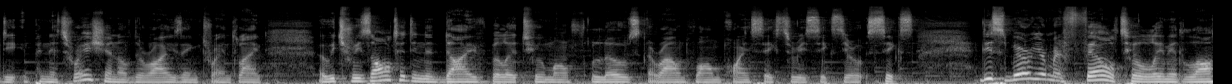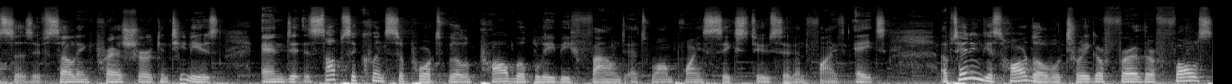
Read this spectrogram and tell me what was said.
the penetration of the rising trend line which resulted in a dive below two-month lows around 1.63606. This barrier may fail to limit losses if selling pressure continues and subsequent support will probably be found at 1.62758. Obtaining this hurdle will trigger further falls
